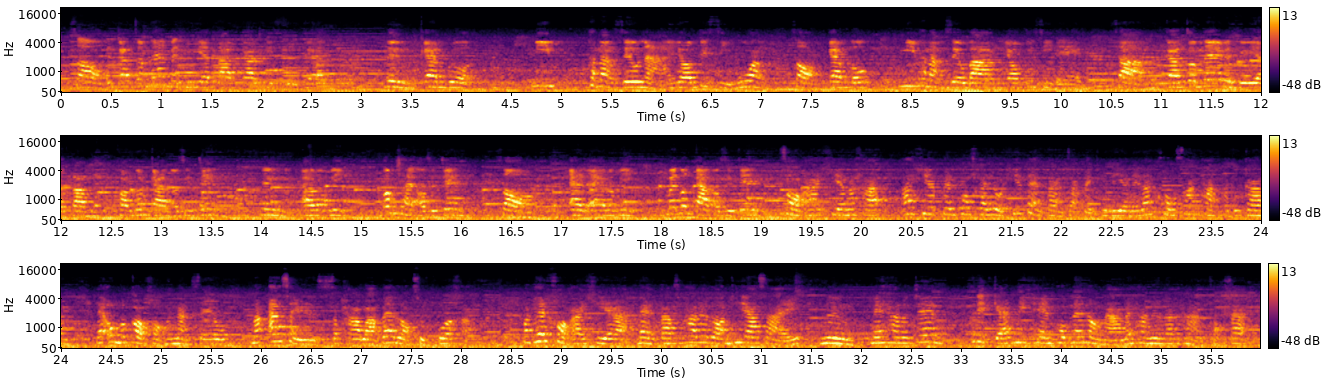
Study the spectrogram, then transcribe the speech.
2. การจำแนกแบคทีเรียตามการติดสีแกน 1. แกมโรดมี ผนังเซลล์หนาย้อมติดสีม่วง 2. แกมลบมีผนังเซลล์บางย้อมติดสีแดง 3. การจำแนกแบคทีเรียตามความต้องการออกซิเจน 1. แอโรบิกต้องใช้ออกซิเจน 2. แอนแอโรบิกไม่ต้องการออกซิเจนสองอาเคียนะคะ อาเคียเป็นโปรคาริโอตที่แตกต่างจากแบคทีเรียในด้านโครงสร้างทางพันธุกรรม และองค์ประกอบของผนังเซลล์ มักอาศัยอยู่ในสภาวะแวดล้อมสุดขั้วค่ะประเภทของอาเคียแบ่งตามสภาพแวดล้อมที่อาศัย 1. เมทานโนเจน ลิตแก๊สมีเทนพบในหนองน้ำและทางเดินอาหารของสัตว์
